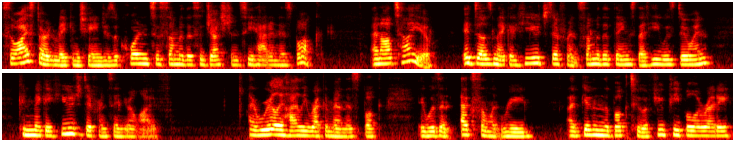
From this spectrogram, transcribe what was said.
So I started making changes according to some of the suggestions he had in his book. And I'll tell you, it does make a huge difference. Some of the things that he was doing can make a huge difference in your life. I really highly recommend this book. It was an excellent read. I've given the book to a few people already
